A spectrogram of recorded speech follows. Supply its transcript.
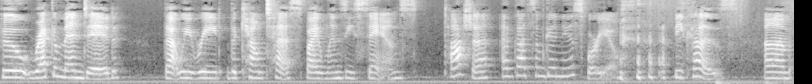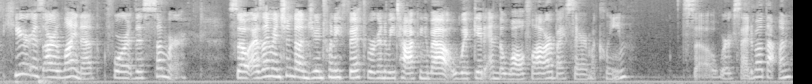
who recommended that we read The Countess by Lynsay Sands. Tasha, I've got some good news for you because um, here is our lineup for this summer. So, as I mentioned on June 25th, we're going to be talking about Wicked and the Wallflower by Sarah MacLean. So, we're excited about that one.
